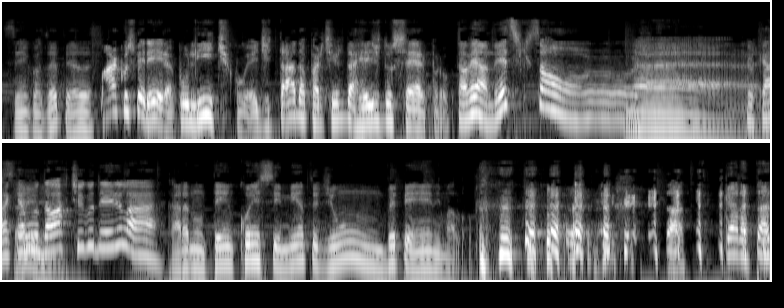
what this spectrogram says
sim, com certeza. Marcos Pereira, político, editado a partir da rede do SERPRO. Tá vendo? Esses que são. É. O cara isso quer aí. mudar o artigo dele lá. O cara não tem conhecimento de um VPN, maluco. O cara tá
